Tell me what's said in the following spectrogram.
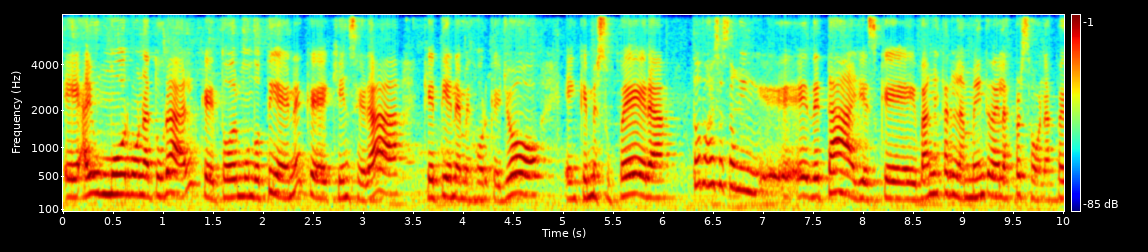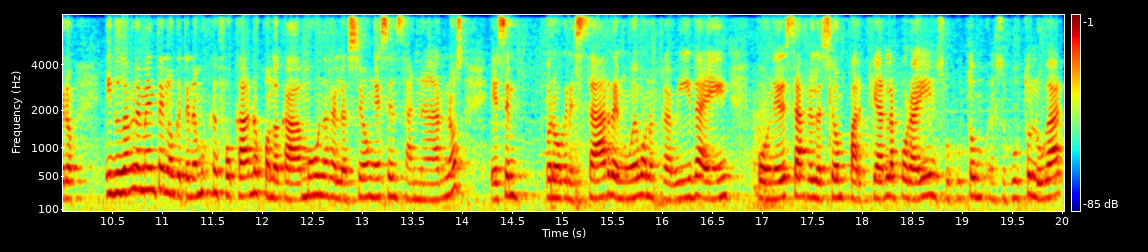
eh, hay un morbo natural que todo el mundo tiene, que quién será, qué tiene mejor que yo, en qué me supera. Todos esos son eh, eh, detalles que van a estar en la mente de las personas, pero indudablemente en lo que tenemos que enfocarnos cuando acabamos una relación es en sanarnos, es en progresar de nuevo nuestra vida, en poner esa relación, parquearla por ahí en su justo, en su justo lugar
